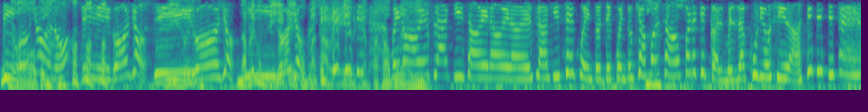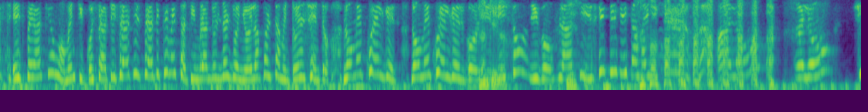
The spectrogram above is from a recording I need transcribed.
digo No, yo, pero- ¿no? Digo yo, digo, Digo yo, pues, yo. una preguntita como para saber qué ha pasado por bueno, ahí. a ver, Flaquis, a ver, a ver, a ver, Flaquis, te cuento, te cuento qué ha pasado para que calmes la curiosidad. espérate un momentico, espérate, espérate, espérate que me está timbrando el del dueño del apartamento del centro. No me cuelgues, no me cuelgues, Tranquila. ¿listo? Digo, Flaquis. Ay, ¿Aló? ¿Aló? Sí,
